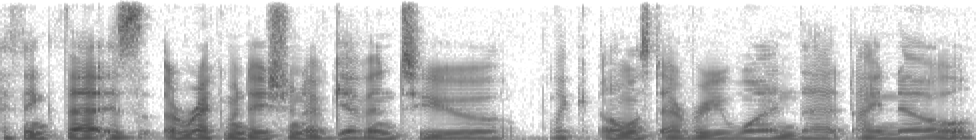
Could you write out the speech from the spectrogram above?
I think that is a recommendation I've given to like almost everyone that I know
